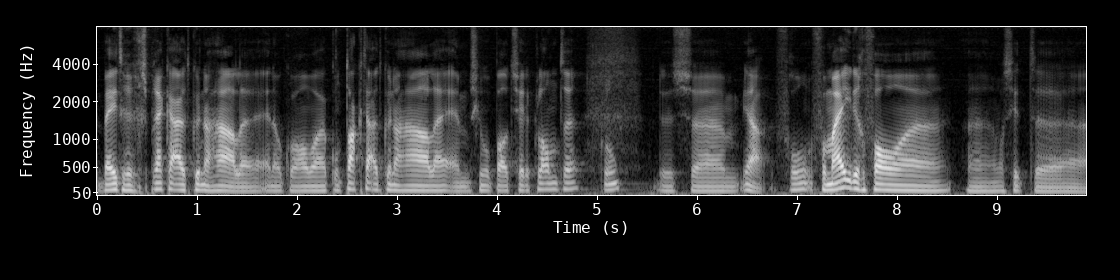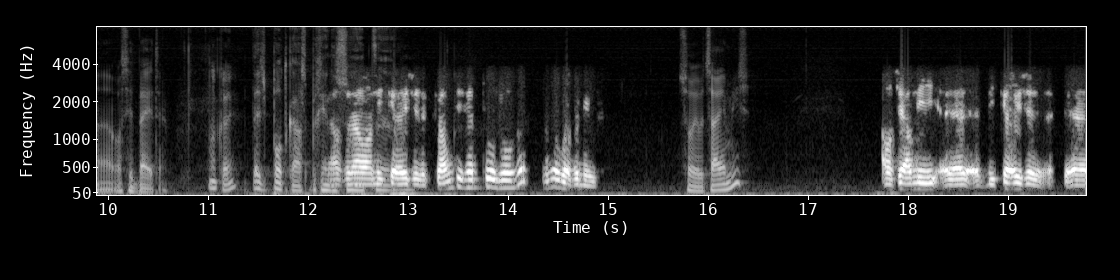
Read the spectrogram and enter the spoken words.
betere gesprekken uit kunnen halen. En ook wel eh, contacten uit kunnen halen. En misschien wel potentiële klanten. Cool. Dus ehm, ja, voor, voor mij in ieder geval eh, eh, was, dit, eh, was dit beter. Oké. Deze podcast begint als een we nou aan die keuze de klantevent toevoegen, dan ben ik ook wel benieuwd. Sorry, wat zei je, Mies? Als je aan die, eh, die keuze uh,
